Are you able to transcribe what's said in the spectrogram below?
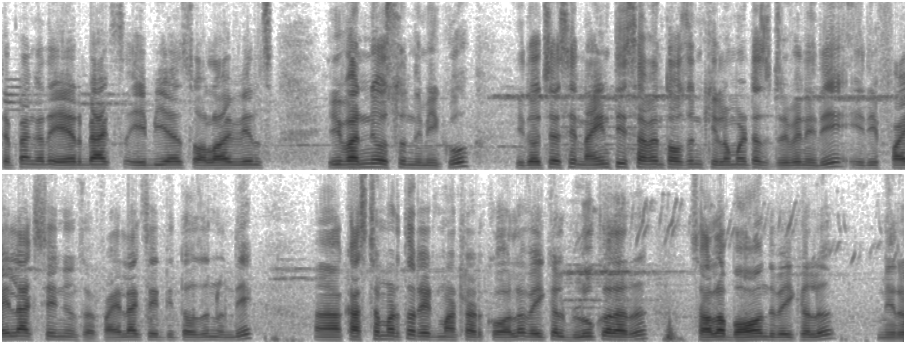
చెప్పాం కదా air bags ABS alloy wheels ఇవన్నీ వస్తుంది మీకు. ఇది వచ్చేసి ninety seven thousand kilometres driven ఇది. ఇది ఫైవ్ ల్యాక్స్ చేంజ్ ఉంది sir. Five lakhs eighty thousand ఉంది. కస్టమర్తో రేట్ మాట్లాడుకోవాలి? వెహికల్ బ్లూ కలర్ చాలా బాగుంది వెహికల్ మీరు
